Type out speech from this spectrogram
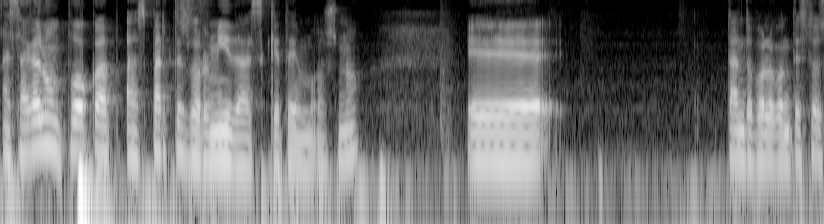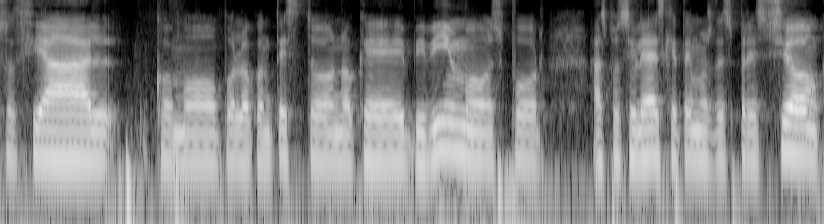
a sacar un pouco as partes dormidas que temos, no? Eh, tanto polo contexto social como polo contexto no que vivimos, por as posibilidades que temos de expresión,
